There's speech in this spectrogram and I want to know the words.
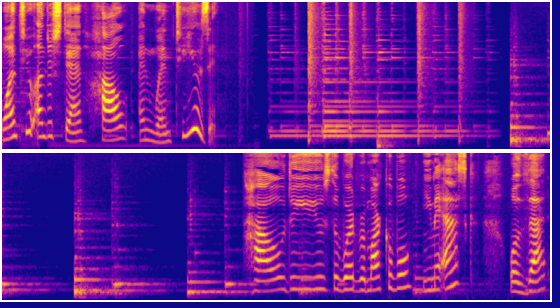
once you understand how and when to use it. How do you use the word remarkable, you may ask? Well, that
